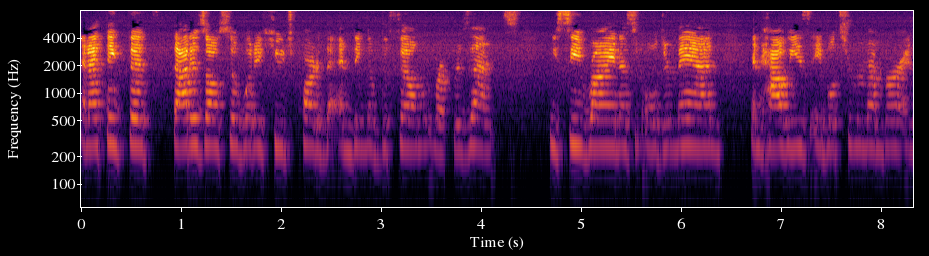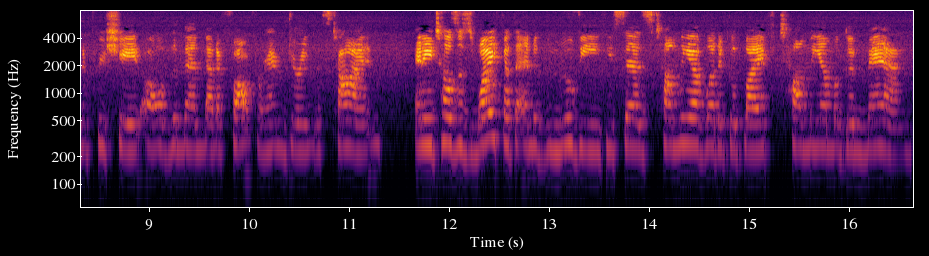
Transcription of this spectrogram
And I think that that is also what a huge part of the ending of the film represents. We see Ryan as an older man and how he is able to remember and appreciate all of the men that have fought for him during this time. And he tells his wife at the end of the movie, he says, Tell me I've led a good life, tell me I'm a good man.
